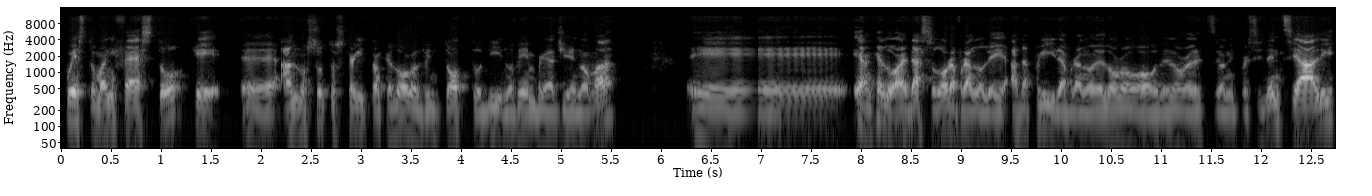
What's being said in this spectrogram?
questo manifesto che eh, hanno sottoscritto anche loro il 28 di novembre a Genova e, e anche loro adesso loro avranno le, ad aprile avranno le loro, le loro elezioni presidenziali.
